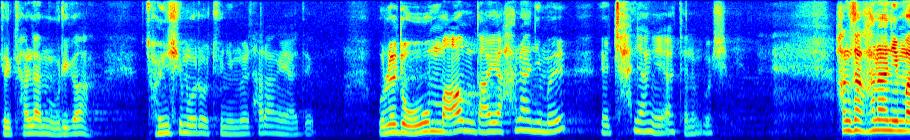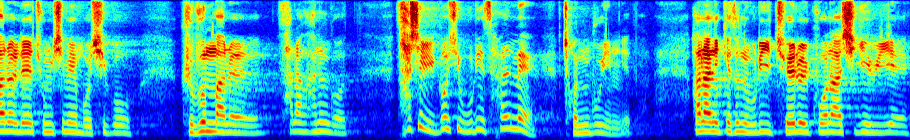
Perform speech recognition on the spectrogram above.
그렇게 하려면 우리가 전심으로 주님을 사랑해야 되고 오늘도 온 마음 다해 하나님을 찬양해야 되는 것입니다. 항상 하나님만을 내 중심에 모시고 그분만을 사랑하는 것 사실 이것이 우리 삶의 전부입니다. 하나님께서는 우리 죄를 구원하시기 위해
